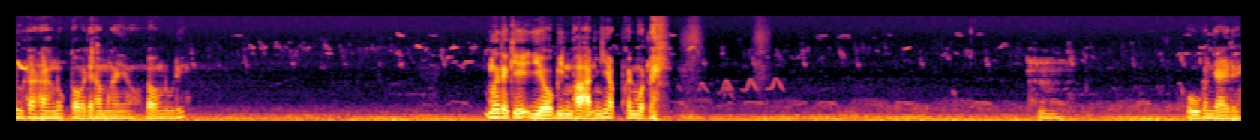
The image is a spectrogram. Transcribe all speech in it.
ดูท่าทางนกต่อจะทำไงเอาลองดูดิ เมื่อตะกี้เหยี่ยวบินผ่านเงียบกันหมดเลย หูกันใหญ่เลย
